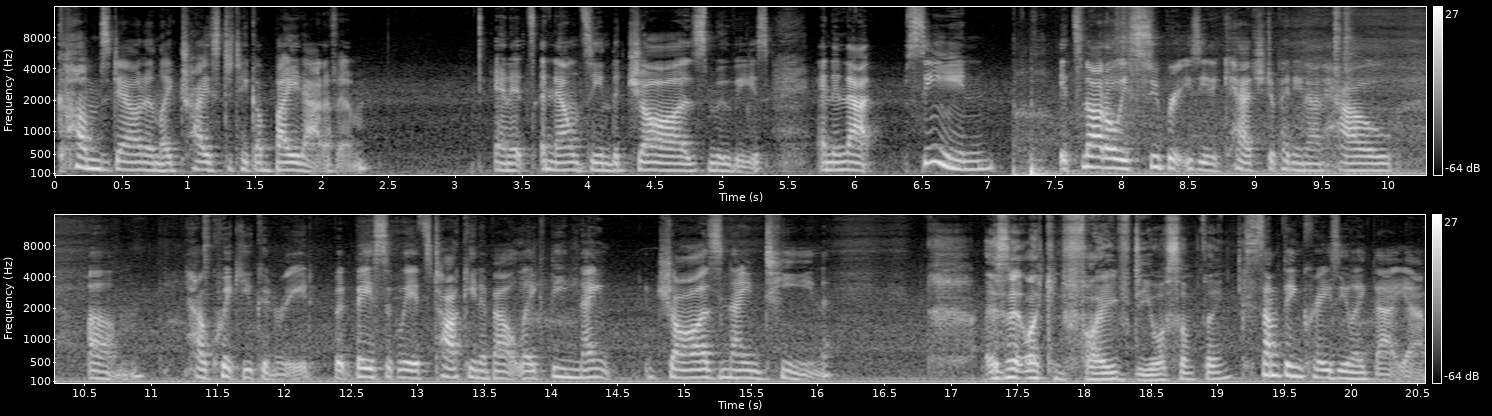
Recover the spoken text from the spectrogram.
comes down and, like, tries to take a bite out of him. And it's announcing the Jaws movies. And in that scene, it's not always super easy to catch depending on how um, how quick you can read. But basically, it's talking about like the nine, Jaws 19, Isn't it like in 5D or something? something crazy like that. Yeah.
